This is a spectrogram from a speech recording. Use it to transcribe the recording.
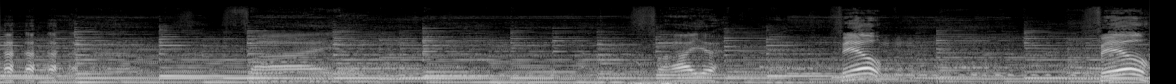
Fire. Fire. Fill. Fill.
